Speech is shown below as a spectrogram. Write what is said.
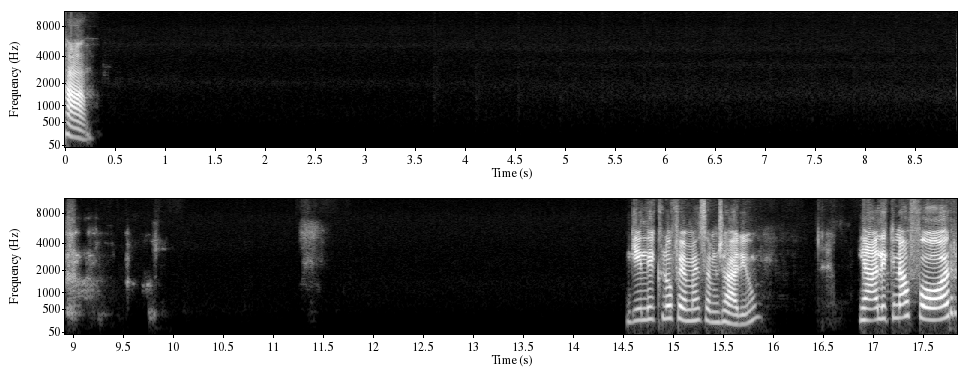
हाँ। ये लिख लो फिर मैं समझा रही हूँ। यहाँ लिखना for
